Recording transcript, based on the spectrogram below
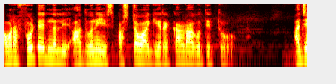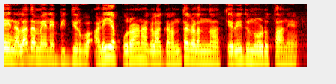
ಅವರ ಫೋಟೇಜ್ನಲ್ಲಿ ಆ ಧ್ವನಿ ಸ್ಪಷ್ಟವಾಗಿ ರೆಕಾರ್ಡ್ ಆಗುತ್ತಿತ್ತು. ಅಜಯ್ ನೆಲದ ಮೇಲೆ ಬಿದ್ದಿರುವ ಅಳಿಯ ಪುರಾಣಗಳ ಗ್ರಂಥಗಳನ್ನು ತೆರೆದು ನೋಡುತ್ತಾನೆ.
